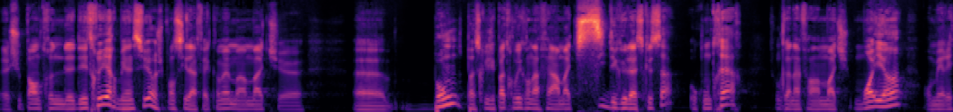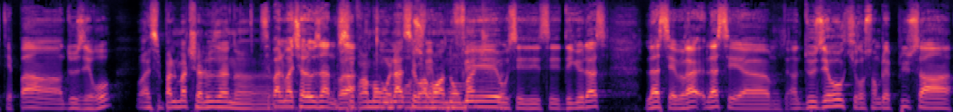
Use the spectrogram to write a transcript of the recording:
euh, je suis pas en train de le détruire, bien sûr. Je pense qu'il a fait quand même un match euh, bon, parce que j'ai pas trouvé qu'on a fait un match si dégueulasse que ça. Au contraire, je trouve qu'on a fait un match moyen. On méritait pas un 2-0. Ouais, c'est pas le match à Lausanne. C'est pas le match à Lausanne. c'est vraiment- là, c'est vraiment un non-match. Où c'est dégueulasse. Là, c'est vrai. Là, c'est un 2-0 qui ressemblait plus à un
